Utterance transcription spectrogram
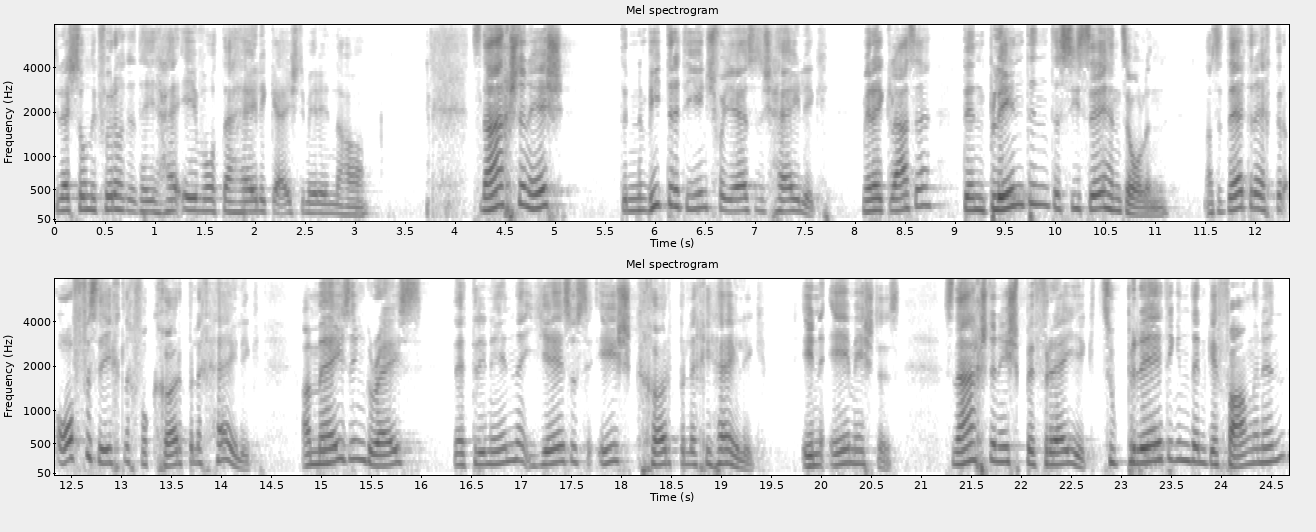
sind letzten Sonntag geführt gesagt, hey, ich will den Heiligen Geist in mir haben. Das Nächste ist, der weitere Dienst von Jesus ist heilig. Wir haben gelesen, den Blinden, dass sie sehen sollen. Also der trägt er offensichtlich von körperlich heilig. Amazing Grace, der drinnen, Jesus ist körperliche Heilung. In ihm ist es. Das nächste ist Befreiung. Zu predigen den Gefangenen,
